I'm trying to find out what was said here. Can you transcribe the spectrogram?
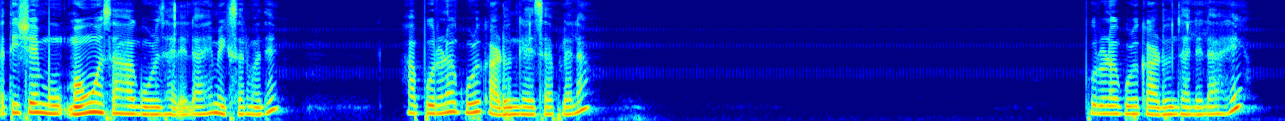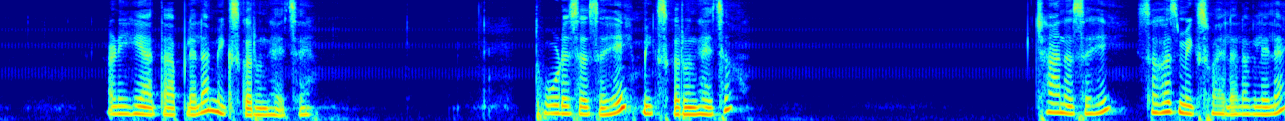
अतिशय मऊ मऊ असा हा गूळ झालेला आहे मिक्सरमध्ये. हा पूर्ण गूळ काढून घ्यायचा आहे आपल्याला. पूर्ण गूळ काढून झालेला आहे. आणि हे आता आपल्याला मिक्स करून घ्यायचं आहे थोडंसं असं हे मिक्स करून घ्यायचं. छान असं हे सहज मिक्स व्हायला लागलेलं आहे.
